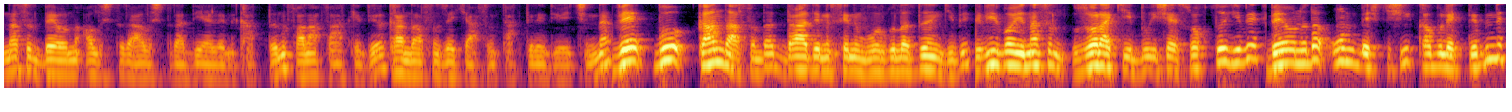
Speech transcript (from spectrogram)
nasıl Beorn'u alıştıra alıştıra diğerlerini kattığını falan fark ediyor. Gandalf'ın zekasını takdir ediyor içinden. Ve bu Gandalf'ın da daha demin senin vurguladığın gibi bir boyu nasıl zoraki bu işe soktuğu gibi Beorn'u da 15 kişiyi kabul ettirdiğini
